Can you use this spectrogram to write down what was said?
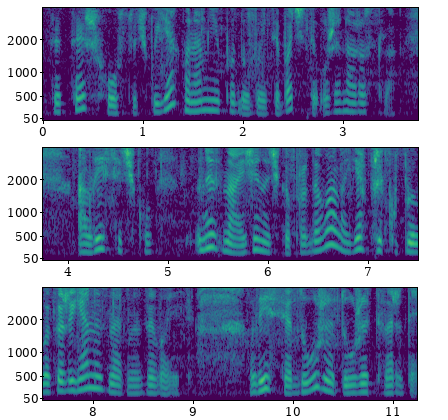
це теж хосточку. Як вона мені подобається. Бачите, вже наросла. А лисичку, не знаю, жіночка продавала, я прикупила. Каже, я не знаю, як називається. Листя дуже-дуже тверде.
